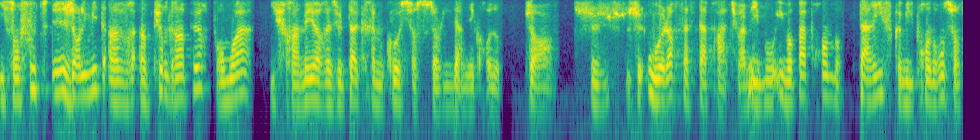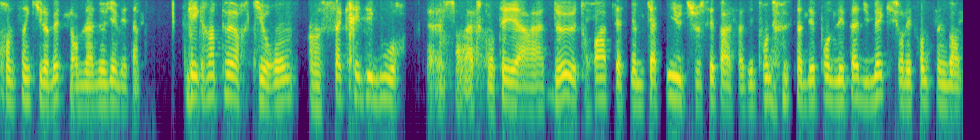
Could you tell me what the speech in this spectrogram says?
ils s'en foutent. Genre limite, un, pur grimpeur, pour moi, il fera un meilleur résultat que Remco sur, le dernier chrono. Genre, ou alors ça se tapera, tu vois. Mais ils vont, ils vont pas prendre tarif comme ils prendront sur 35 km lors de la neuvième étape. Les grimpeurs qui auront un sacré débours, euh, ça va se compter à 2, 3, peut-être même 4 minutes, je sais pas, ça dépend de, ça dépend de l'état du mec sur les 35 bornes.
